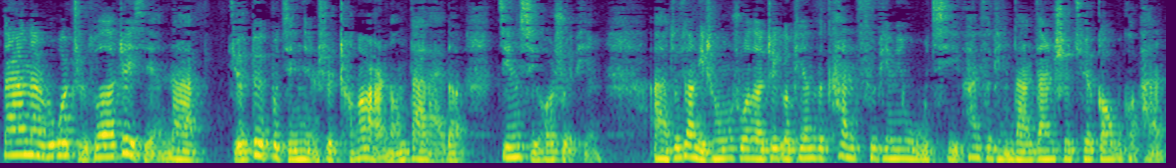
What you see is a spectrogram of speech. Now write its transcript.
当然呢，如果只做到这些，那绝对不仅仅是成耳能带来的惊喜和水平。啊，就像李成儒说的，这个片子看似平平无奇，看似平淡，但是却高不可攀。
